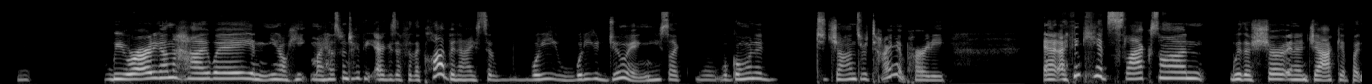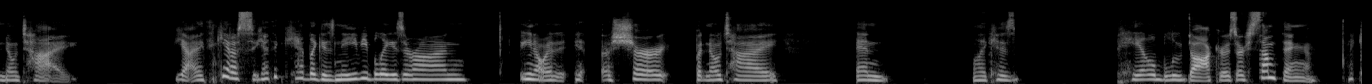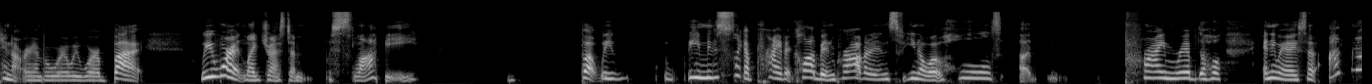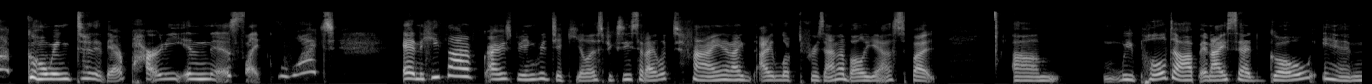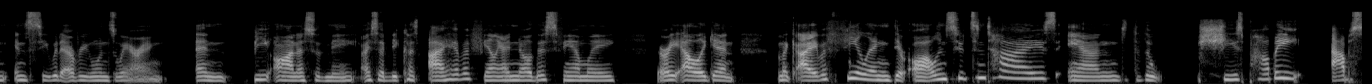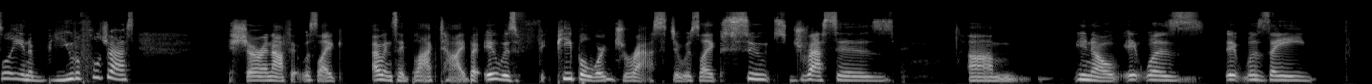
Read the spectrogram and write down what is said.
we were already on the highway and you know he my husband took the exit for the club and i said what are you what are you doing? He's like we're going to to john's retirement party. And i think he had slacks on with a shirt and a jacket but no tie. Yeah i think he had a i think he had like his navy blazer on you know a, a shirt but no tie and like his pale blue dockers or something. I cannot remember where we were but we weren't like dressed up sloppy, but we, I mean, this is like a private club in Providence, you know, a whole uh, prime rib, the whole. Anyway, I said, I'm not going to their party in this. Like, what? And he thought I was being ridiculous because he said I looked fine and I, I looked presentable, yes, but um, we pulled up and I said, go in and see what everyone's wearing. And be honest with me. I said, because I have a feeling, I know this family, very elegant. I'm like, I have a feeling they're all in suits and ties, and the she's probably absolutely in a beautiful dress. Sure enough, it was like I wouldn't say black tie, but it was people were dressed. It was like suits, dresses. Um, you know, it was it was a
